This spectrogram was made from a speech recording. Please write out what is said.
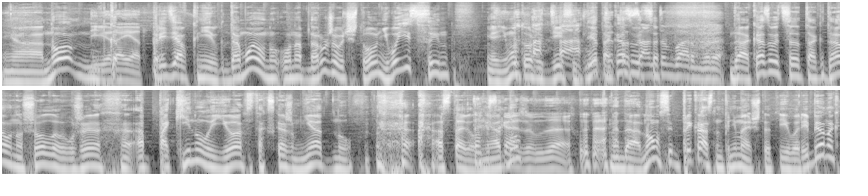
Но, Невероятно. придя к ней домой, он, он обнаруживает, что у него есть сын. И Ему тоже 10 лет, оказывается... Санта-Барбара. Да, оказывается, тогда он ушел уже, а, покинул ее, так скажем, не одну. Оставил Так не одну. скажем, да. Да, но он прекрасно понимает, что это его ребенок.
